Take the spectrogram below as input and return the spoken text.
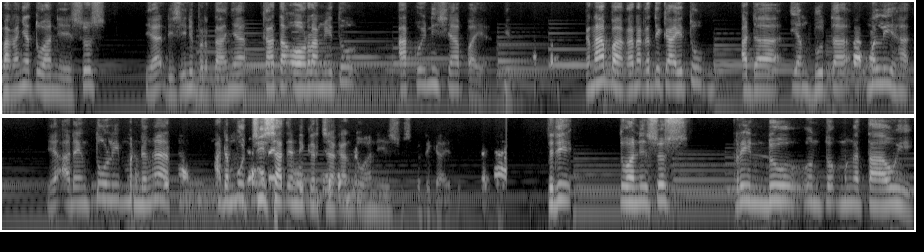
Makanya Tuhan Yesus ya di sini bertanya, kata orang itu aku ini siapa ya? Kenapa? Karena ketika itu ada yang buta melihat, ya ada yang tuli mendengar, ada mujizat yang dikerjakan Tuhan Yesus ketika itu. Jadi Tuhan Yesus rindu untuk mengetahui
